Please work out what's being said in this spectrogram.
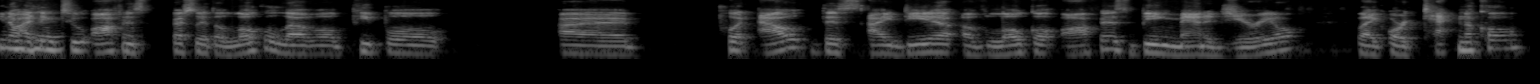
you know, mm-hmm. I think mm-hmm. too often, especially at the local level, people uh, put out this idea of local office being managerial, like or technical,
